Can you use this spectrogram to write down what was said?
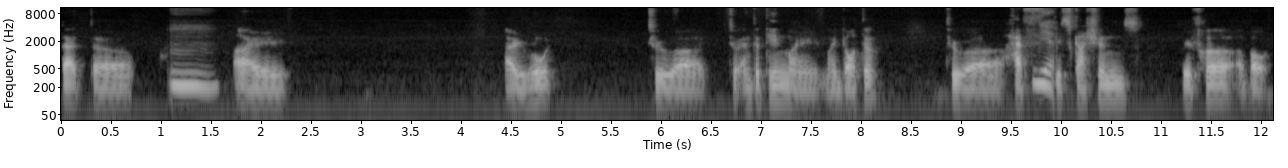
that uh, Mm, I I wrote to uh, to entertain my, my daughter, to uh, have Yeah. discussions with her about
